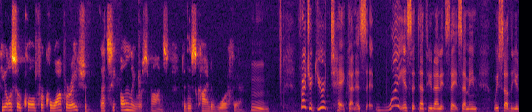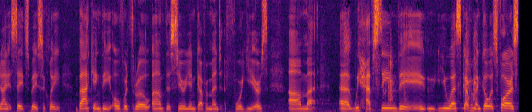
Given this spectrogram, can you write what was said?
He also called for cooperation. That's the only response to this kind of warfare. Hmm. Frederick, your take on this. Why is it that the United States, I mean, we saw the United States basically backing the overthrow of the Syrian government for years. Um, uh, we have seen the U.S. government go as far as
